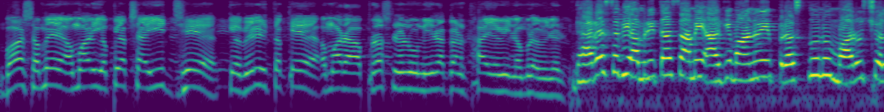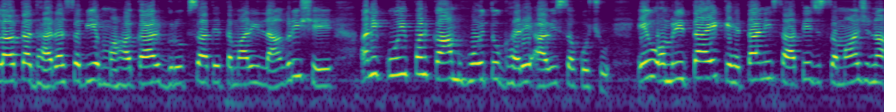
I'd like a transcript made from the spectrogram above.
બસ અમે, અમારી અપેક્ષા એ જ છે કે વહેલી તકે અમારા પ્રશ્નનું નિરાકરણ થાય એવી નમ્ર વિનંતી. ધારાસભ્ય અમૃતા સામે આગેવાનોએ પ્રશ્નોનું મારું ચલાવતા ધારાસભ્ય મહાકાળ ગ્રુપ સાથે તમારી લાગણી છે અને કોઈ પણ કામ હોય તો ઘરે આવી શકો છો. એવું અમૃતાએ કહેતાની સાથે જ સમાજના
